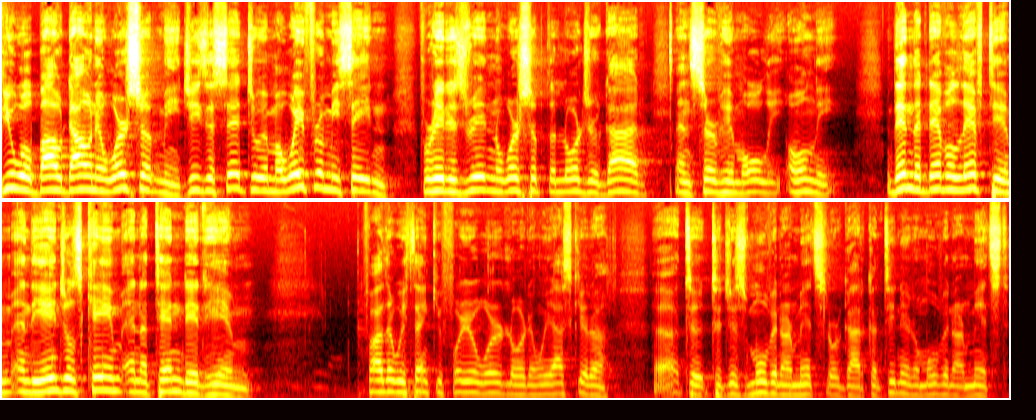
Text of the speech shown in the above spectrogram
you will bow down and worship me. Jesus said to him, Away from me, Satan, for it is written, Worship the Lord your God and serve him only. only. Then the devil left him, and the angels came and attended him. Father, we thank you for your word, Lord, and we ask you to uh, to, to just move in our midst, Lord God. Continue to move in our midst.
